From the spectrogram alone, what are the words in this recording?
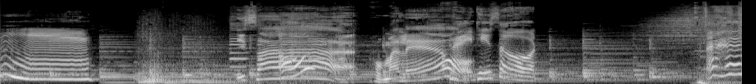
อืม ลิซ่าอ๋อผมมาแล้วในที่สุดอ่าฮะ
